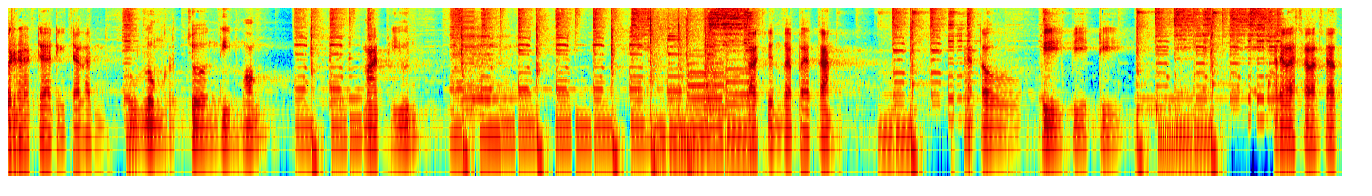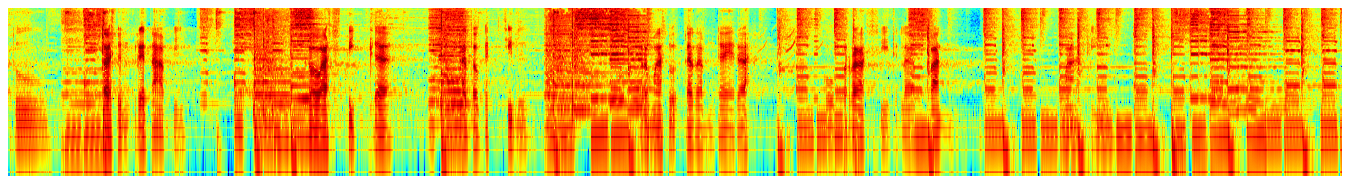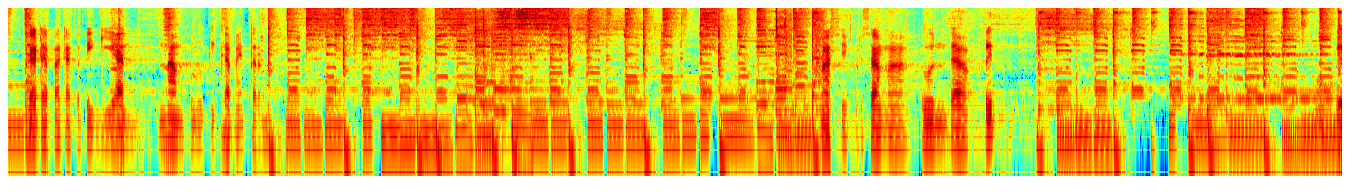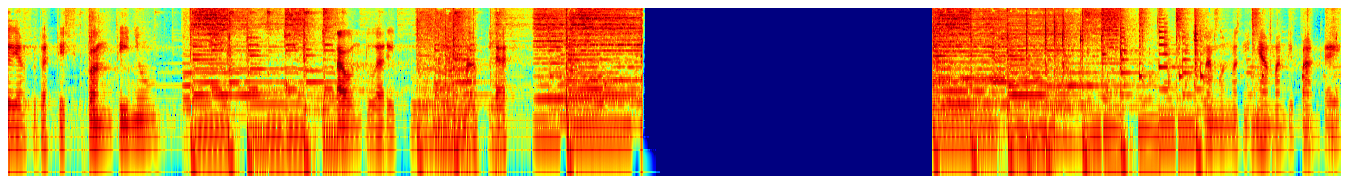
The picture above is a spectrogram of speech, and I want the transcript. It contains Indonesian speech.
berada di Jalan Tulung Rejo Ndimong, Madiun, Stasiun Babatan atau BBD adalah salah satu stasiun kereta api kelas 3 atau kecil termasuk dalam daerah operasi 8 Madiun berada pada ketinggian 63 meter. Masih bersama Honda Freed mobil yang sudah discontinue tahun 2015 nyaman dipakai.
